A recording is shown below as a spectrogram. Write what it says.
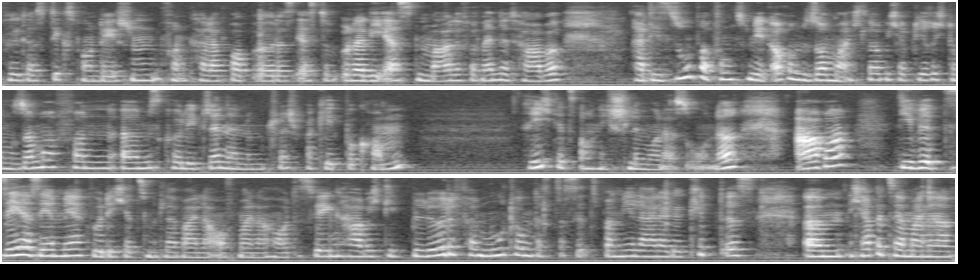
Filter Sticks Foundation von Colourpop äh, das erste oder die ersten Male verwendet habe, hat die super funktioniert, auch im Sommer. Ich glaube, ich habe die Richtung Sommer von äh, Miss Curly Jen in einem Trash-Paket bekommen. Riecht jetzt auch nicht schlimm oder so, ne? Aber die wird sehr, sehr merkwürdig jetzt mittlerweile auf meiner Haut. Deswegen habe ich die blöde Vermutung, dass das jetzt bei mir leider gekippt ist. Ähm, ich habe jetzt ja meine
